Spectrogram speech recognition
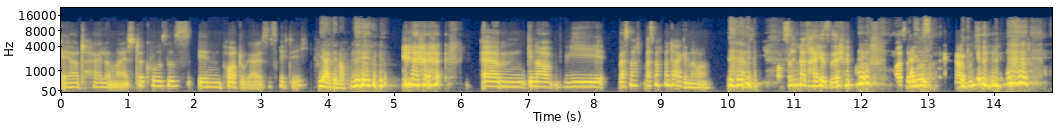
Erdheiler Meisterkurses in Portugal, ist das richtig? Ja, genau. ähm, genau, wie, was macht, was macht man da genau? Also auf so einer Reise. also es, es,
